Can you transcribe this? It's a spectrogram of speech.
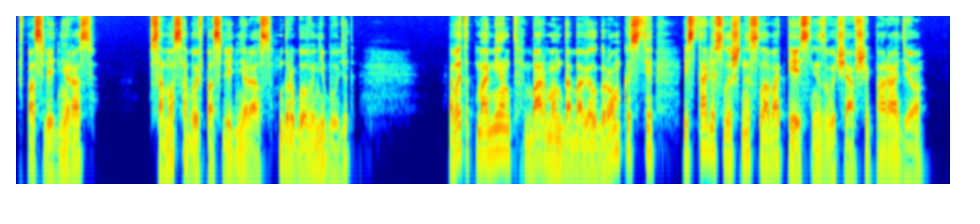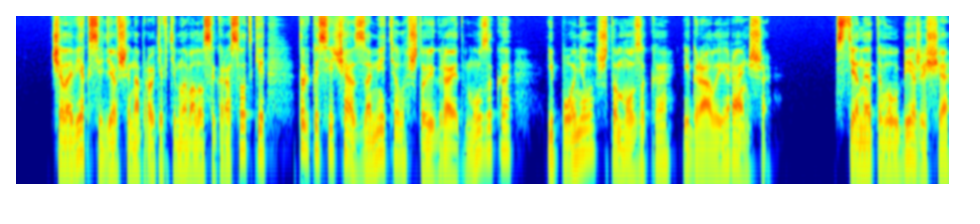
В последний раз? Само собой, в последний раз. Другого не будет. В этот момент бармен добавил громкости, и стали слышны слова песни, звучавшей по радио. Человек, сидевший напротив темноволосой красотки, только сейчас заметил, что играет музыка, и понял, что музыка играла и раньше. Стены этого убежища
